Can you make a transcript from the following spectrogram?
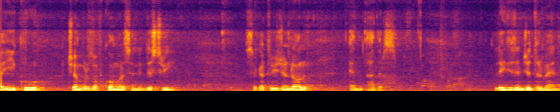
ECO, Chambers of Commerce and Industry, Secretary General, and others. Ladies and gentlemen,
